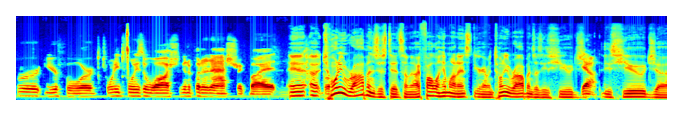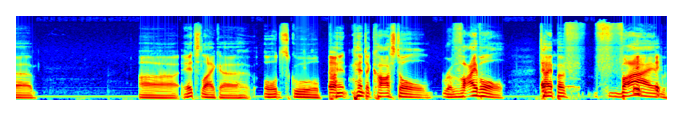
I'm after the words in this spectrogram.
for year four. 2020 is a wash. I'm going to put an asterisk by it. And uh, Tony Robbins just did something. I follow him on Instagram, and Tony Robbins has these huge, Yeah. these huge. Uh, uh, it's like a old school pen- Pentecostal revival type of vibe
